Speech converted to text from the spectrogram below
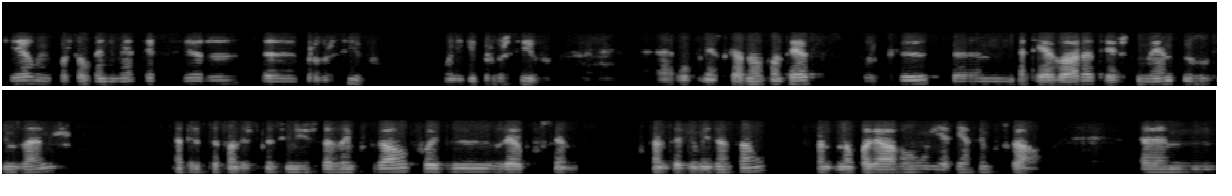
que é o imposto ao rendimento deve ser uh, progressivo, único e progressivo. Uh, o que neste caso não acontece, agora, até este momento, nos últimos anos, a tributação destes pensionistas em Portugal foi de 0%. Portanto, havia uma isenção, portanto, não pagavam IRS em Portugal. Um,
